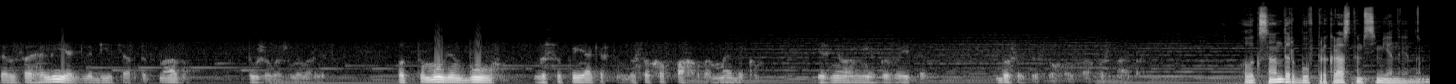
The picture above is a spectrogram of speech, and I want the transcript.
це взагалі як для бійця спецназу дуже важлива риса. От тому він був високоякісним, високофаховим медиком, і з нього міг би вийти досить високофаховий снайпер. Олександр був прекрасним сім'янином.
